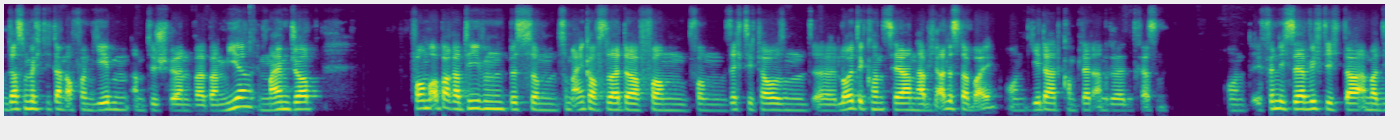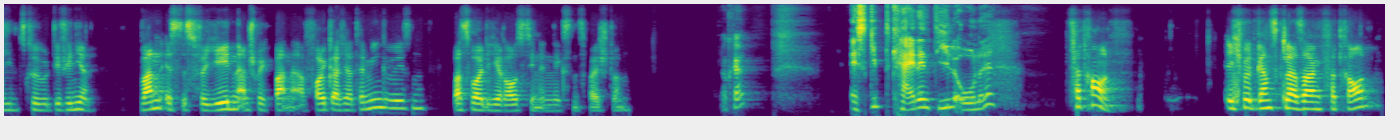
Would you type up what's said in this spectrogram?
Und das möchte ich dann auch von jedem am Tisch hören, weil bei mir, in meinem Job, vom Operativen bis zum, zum Einkaufsleiter vom, vom 60.000 äh, Leute-Konzern habe ich alles dabei und jeder hat komplett andere Interessen. Und finde ich sehr wichtig, da einmal die zu definieren. Wann ist es für jeden Ansprechpartner ein erfolgreicher Termin gewesen? Was wollte ich hier rausziehen in den nächsten zwei Stunden? Okay. Es gibt keinen Deal ohne Vertrauen. Ich würde ganz klar sagen, Vertrauen.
